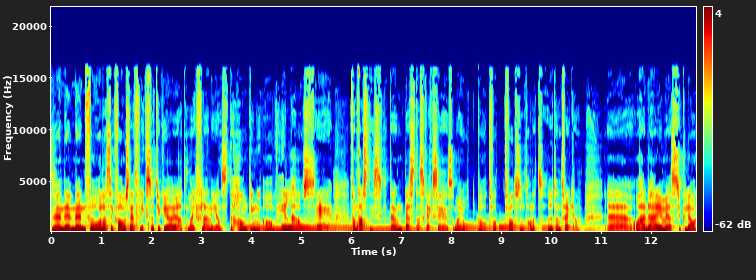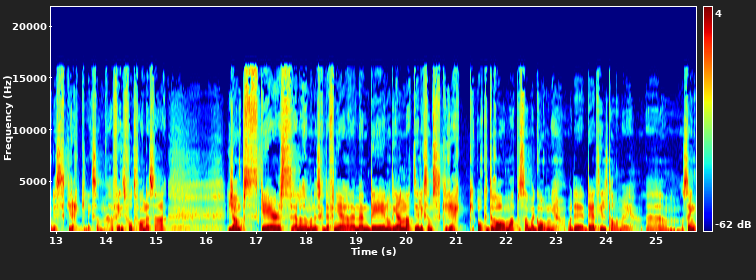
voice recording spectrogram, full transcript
men, men för att hålla sig kvar hos Netflix så tycker jag att Mike Flanagans The Haunting of Hill House är fantastisk. Den bästa skräckserien som har gjort på två- 2000-talet, utan tvekan. Eh, och det här är ju mer psykologisk skräck liksom. Här finns fortfarande så här jump scares, eller hur man nu ska definiera det. Men det är någonting annat. Det är liksom skräck och drama på samma gång. Och det, det tilltalar mig. Um, och sen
